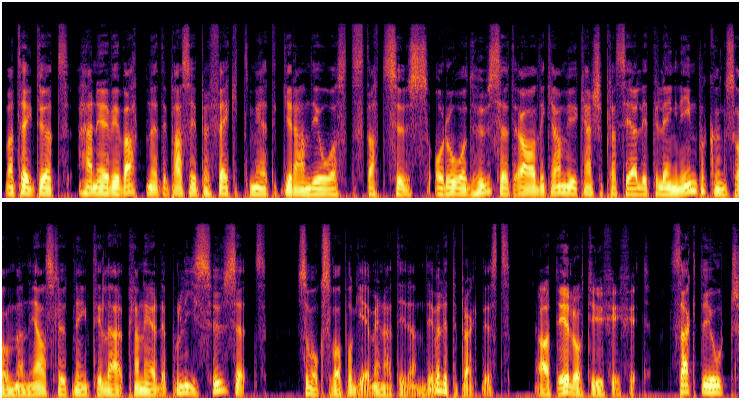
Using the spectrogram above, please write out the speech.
Man tänkte ju att här nere vid vattnet, det passar ju perfekt med ett grandiost stadshus och rådhuset, ja det kan vi ju kanske placera lite längre in på Kungsholmen i anslutning till det här planerade polishuset som också var på G vid den här tiden. Det är väl lite praktiskt. Ja, det låter ju fiffigt. Sagt och gjort,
